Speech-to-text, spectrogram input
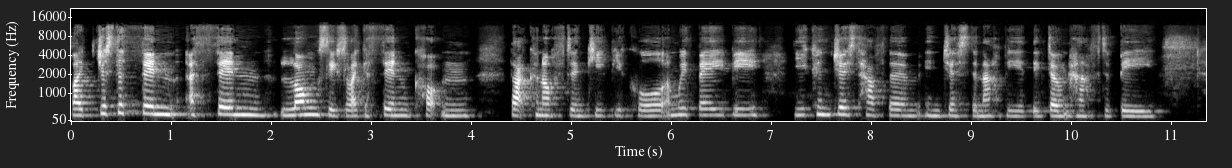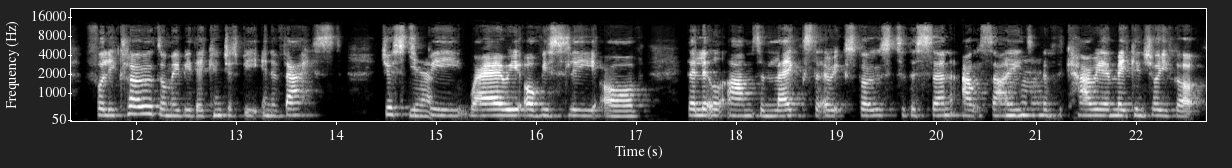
like just a thin a thin long sleeve so like a thin cotton that can often keep you cool. And with baby you can just have them in just a nappy they don't have to be fully clothed or maybe they can just be in a vest just to yeah. be wary obviously of their little arms and legs that are exposed to the sun outside mm-hmm. of the carrier making sure you've got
